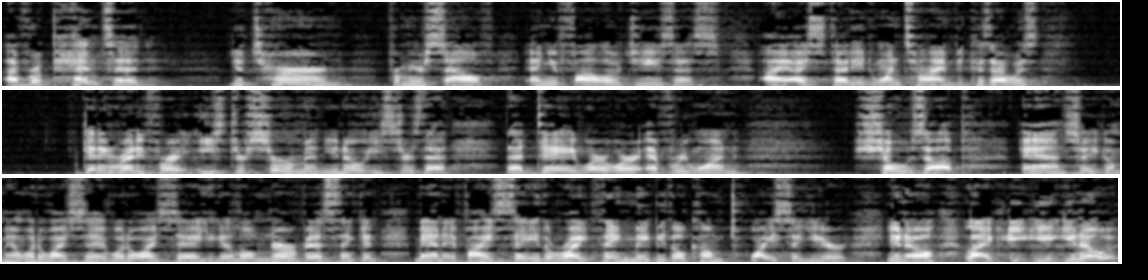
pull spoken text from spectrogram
I've repented. You turn from yourself and you follow Jesus. I, I studied one time because I was getting ready for an Easter sermon. You know, Easter's that, that day where, where everyone shows up and so you go, man, what do I say? What do I say? You get a little nervous thinking, man, if I say the right thing, maybe they'll come twice a year. You know, like, you, know,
